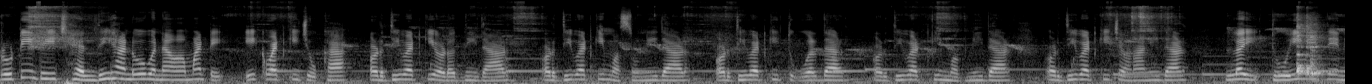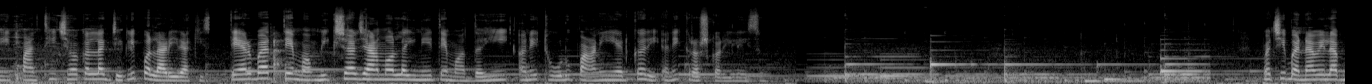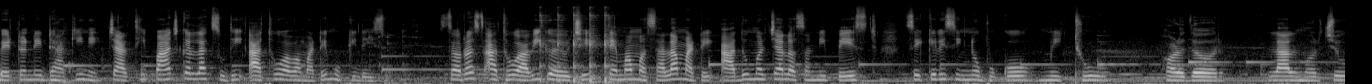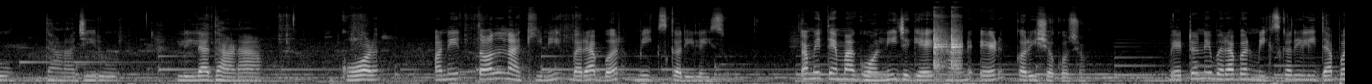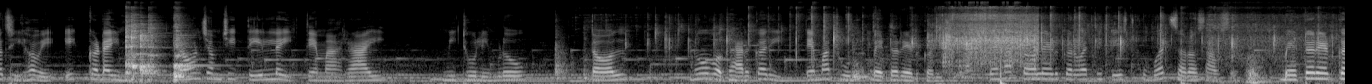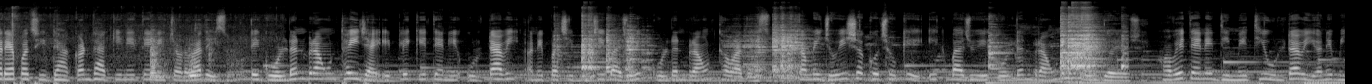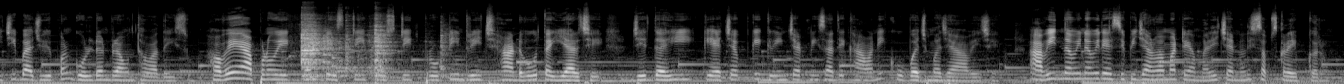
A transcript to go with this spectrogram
Protein rich healthy handvo બનાવવા માટે એક વાટકી ચોખા, અડધી વાટકી અડદની દાળ, અડધી વાટકી મસૂરની દાળ, અડધી વાટકી તુવર દાળ, અડધી વાટકી મગની દાળ, અડધી વાટકી ચણાની દાળ લઈ ધોઈને તેને પાંચથી છ કલાક જેટલી પલાળી રાખીશ. ત્યારબાદ તેમાં મિક્સર જારમાં લઈને તેમાં દહીં અને થોડું પાણી એડ કરી અને ક્રશ કરી લઈશું. પછી બનાવેલા બેટરને ઢાંકીને ચારથી પાંચ કલાક સુધી આથો આવવા માટે મૂકી દઈશું. સરસ આથો આવી ગયો છે, તેમાં મસાલા માટે આદુ મરચાં, લસણની પેસ્ટ, શેકેલી સિંગનો ભૂકો, મીઠું, હળદર, લાલ મરચું, ધાણા જીરું, લીલા ધાણા, ગોળ અને તલ નાખીને બરાબર મિક્સ કરી લઈશું. તમે તેમાં ગોળની જગ્યાએ ખાંડ એડ કરી શકો છો. બેટરને બરાબર મિક્સ કરી લીધા પછી હવે એક કડાઈમાં ત્રણ ચમચી તેલ લઈ તેમાં રાઈ, મીઠો લીમડો તલનો વઘાર કરી તેમાં થોડુંક બેટર એડ કરીશું. તેમાં તલ એડ કરવાથી ટેસ્ટ ખૂબ જ સરસ આવશે. બેટર એડ કર્યા પછી ઢાંકણ ઢાંકીને તેને ચડવા દઈશું. તે ગોલ્ડન બ્રાઉન થઈ જાય એટલે કે તેને ઉલટાવી અને પછી બીજી બાજુએ ગોલ્ડન બ્રાઉન થવા દઈશું. તમે જોઈ શકો છો કે એક બાજુએ ગોલ્ડન બ્રાઉન થઈ ગયો છે. હવે તેને ધીમેથી ઉલટાવી અને બીજી બાજુએ પણ ગોલ્ડન બ્રાઉન થવા દઈશું. હવે આપણો એકદમ ટેસ્ટી, પૌષ્ટિક, પ્રોટીન રીચ હાંડવો તૈયાર છે. જે દહીં, કેચઅપ કે ગ્રીન ચટણી સાથે ખાવાની ખૂબ જ મજા આવે છે. આવી જ નવી નવી રેસીપી જાણવા માટે અમારી ચેનલને સબસ્ક્રાઈબ કરો.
